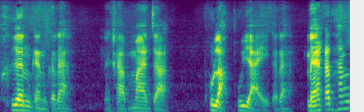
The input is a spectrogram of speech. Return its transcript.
เพื่อนกันก็ได้ นะครับมาจากผู้หลักผู้ใหญ่ก็ได้ แม้กระทั่ง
